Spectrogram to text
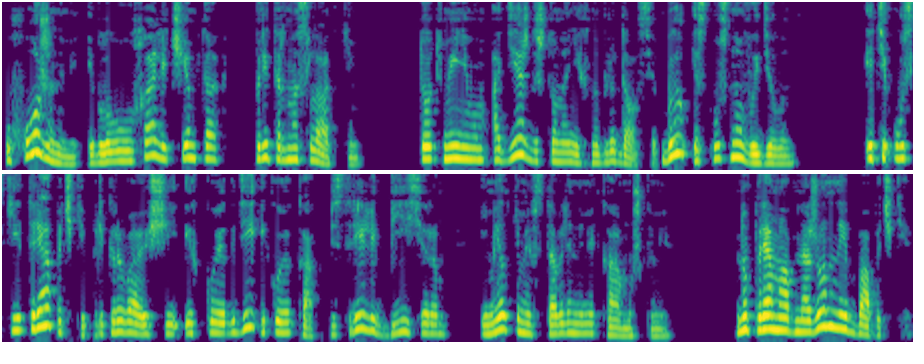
ухоженными и благоухали чем-то приторно-сладким. Тот минимум одежды, что на них наблюдался, был искусно выделан. Эти узкие тряпочки, прикрывающие их кое-где и кое-как, пестрели бисером и мелкими вставленными камушками. Ну, прямо обнаженные бабочки.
